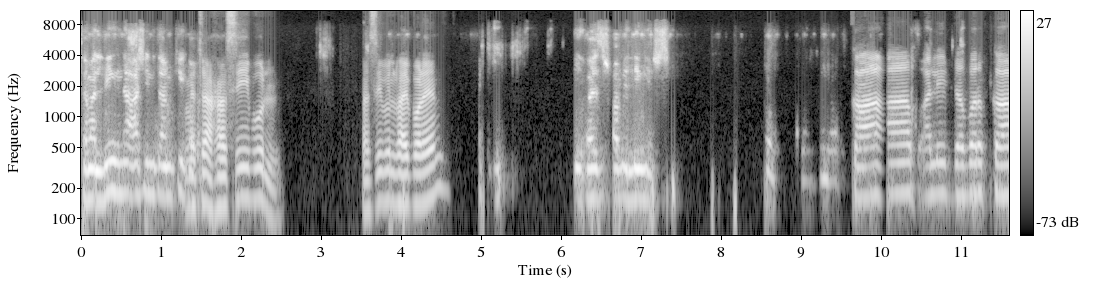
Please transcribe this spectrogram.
তোমার লিঙ্ক না আসেনি তো আমি কি করব? আচ্ছা হাসিবুল। হাসিবুল ভাই পড়েন। কি হয়েছে সবে লিঙ্ক এসছে। কাফ আলিফ জবর কা।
